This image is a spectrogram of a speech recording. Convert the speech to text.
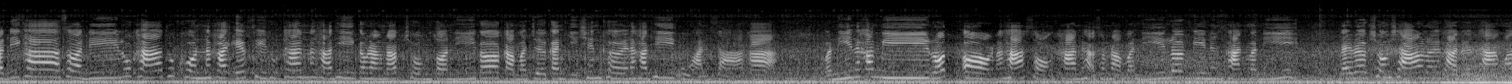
สวัสดีค่ะ สวัสดีลูกค้าทุกคนนะคะ FC ทุกท่านนะคะ ที่กำลังรับชมตอนนี้ก็กลับมาเจอกันอีกเช่นเคยนะคะ ที่อู่หันษาค่ะ วันนี้นะคะมีรถออกนะคะสองคันค่ะสำหรับวันนี้เลิกดีหนึ่งคันวันนี้ได้เลิกช่วงเช้าเลยค่ะ เดินทางมา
